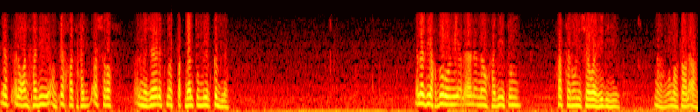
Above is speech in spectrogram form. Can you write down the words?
يسأل عن حديث عن صحة حديث أشرف المجالس ما استقبلتم به القبلة. الذي يحضرني الآن أنه حديث حسن لشواهده. نعم والله تعالى أعلم.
